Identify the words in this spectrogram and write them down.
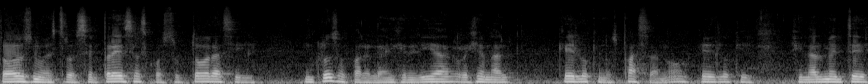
todas nuestras empresas, constructoras e incluso para la ingeniería regional, qué es lo que nos pasa, ¿no? qué es lo que Finalmente,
